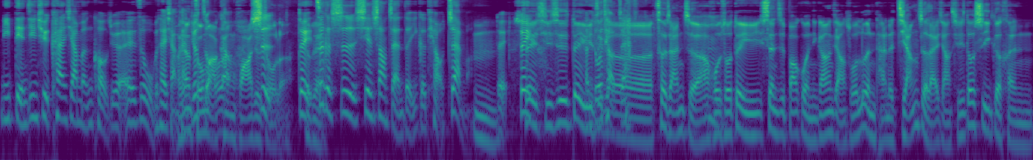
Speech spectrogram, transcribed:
你点进去看一下门口，觉得哎，这我不太想看，就走了。马看花就走了对这个是线上展的一个挑战嘛。嗯，对所以其实对于很这多挑战个策展者啊，嗯或者说对于甚至包括你刚刚讲说论坛的讲者来讲，其实都是一个很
